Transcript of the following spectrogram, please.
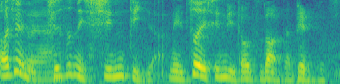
而且、其实你心底啊，你最心里都知道你在骗自己。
